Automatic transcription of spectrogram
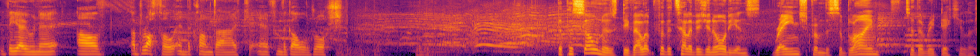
the owner of a brothel in the Klondike uh, from the Gold Rush. The personas developed for the television audience ranged from the sublime to the ridiculous.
